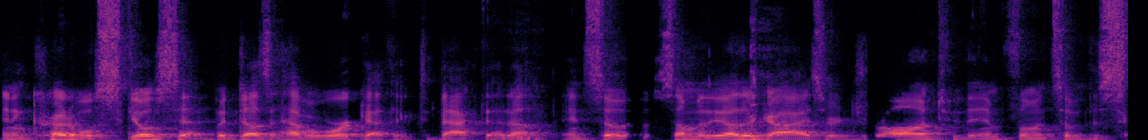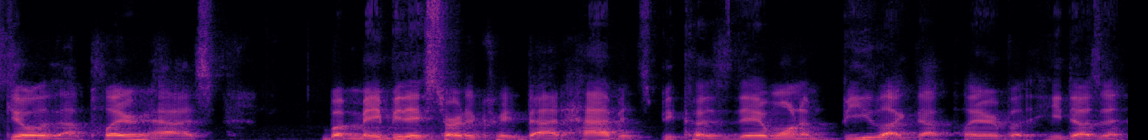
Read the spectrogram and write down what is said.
an incredible skill set but doesn't have a work ethic to back that up. And so some of the other guys are drawn to the influence of the skill that that player has but maybe they start to create bad habits because they want to be like that player but he doesn't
